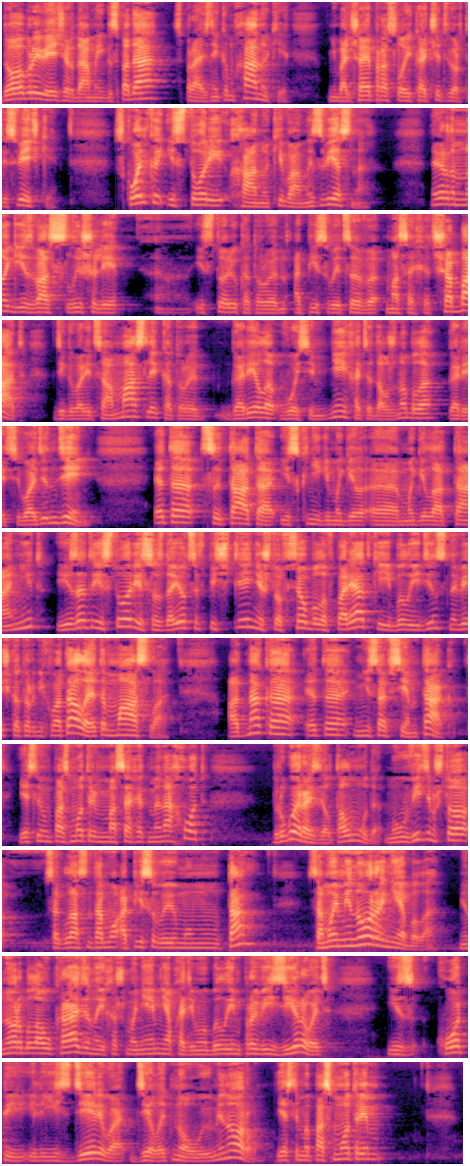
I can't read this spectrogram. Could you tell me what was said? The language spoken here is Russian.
Добрый вечер, дамы и господа, с праздником Хануки. Небольшая прослойка от четвертой свечки. Сколько историй Хануки вам известно? Наверное, многие из вас слышали э, историю, которая описывается в Масахет Шаббат, где говорится о масле, которое горело 8 дней, хотя должно было гореть всего один день. Это цитата из книги э, Магилат Таанит. И из этой истории создается впечатление, что все было в порядке, и была единственная вещь, которой не хватало, это масло. Однако это не совсем так. Если мы посмотрим в Масахет Менахот, другой раздел Талмуда, мы увидим, что, согласно тому описываемому там, самой миноры не было. Минора была украдена, и Хашмонеям необходимо было импровизировать из копий или из дерева делать новую минору. Если мы посмотрим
